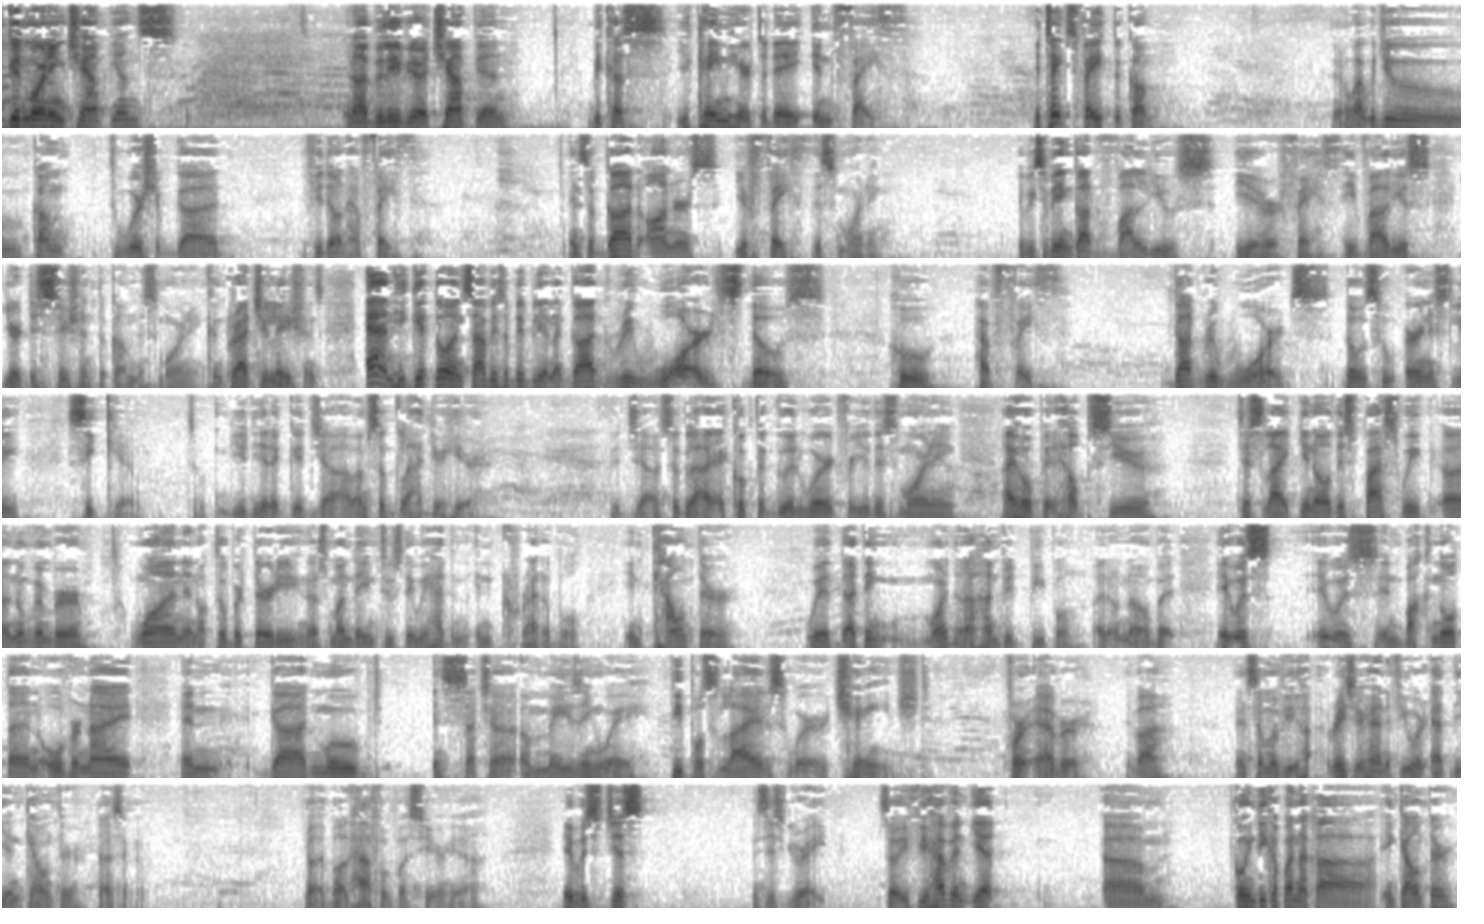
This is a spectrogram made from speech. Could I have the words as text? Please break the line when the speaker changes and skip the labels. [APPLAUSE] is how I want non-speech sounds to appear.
Good morning, champions. And I believe you're a champion because you came here today in faith. It takes faith to come. You know, why would you come to worship God if you don't have faith? And so God honors your faith this morning. Ibig sabihin, God values your faith. He values your decision to come this morning. Congratulations. And he get doon, sabi sa Biblia na God rewards those who have faith. God rewards those who earnestly seek Him. So you did a good job. I'm so glad you're here. Good job. So glad. I cooked a good word for you this morning. I hope it helps you. Just like, you know, this past week, uh, November 1 and October 30, that's Monday and Tuesday, we had an incredible encounter with I think more than a hundred people. I don't know, but it was it was in Bacnotan overnight, and God moved in such an amazing way. People's lives were changed forever? And some of you raise your hand if you were at the encounter. That's about half of us here. Yeah, it was just it's just great. So if you haven't yet um, Kung hindi ka pa naka-encounter,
